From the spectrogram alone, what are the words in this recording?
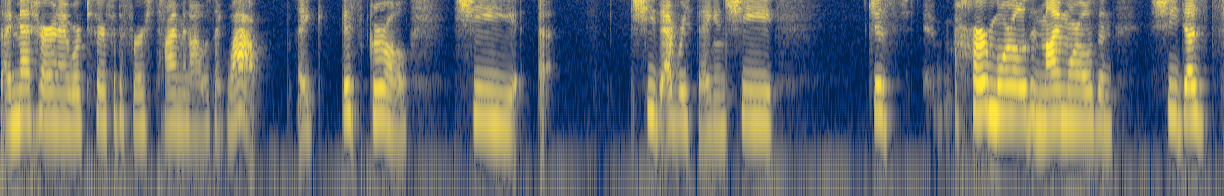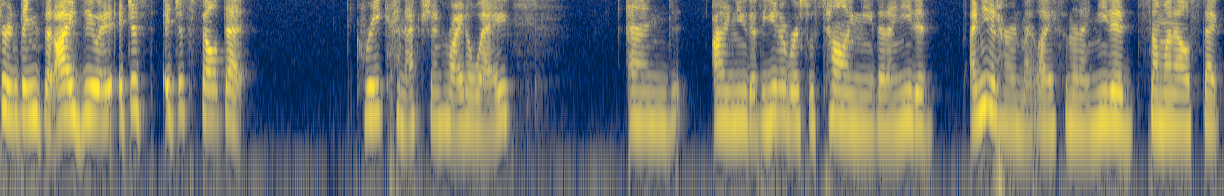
I met her and I worked with her for the first time, and I was like, wow, like this girl, she, uh, she's everything, and she just her morals and my morals, and she does certain things that I do. It, it just it just felt that great connection right away, and I knew that the universe was telling me that I needed I needed her in my life and then I needed someone else that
